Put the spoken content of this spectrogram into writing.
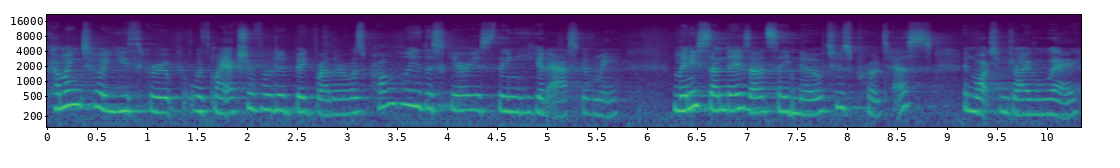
coming to a youth group with my extroverted big brother was probably the scariest thing he could ask of me. Many Sundays I would say no to his protests and watch him drive away.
